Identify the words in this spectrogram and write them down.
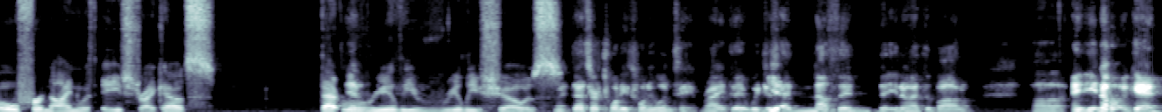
0 for 9 with eight strikeouts, that yeah. really, really shows. Right. That's our 2021 team, right? That we just yeah. had nothing that, you know, at the bottom. Uh, and, you know, again,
